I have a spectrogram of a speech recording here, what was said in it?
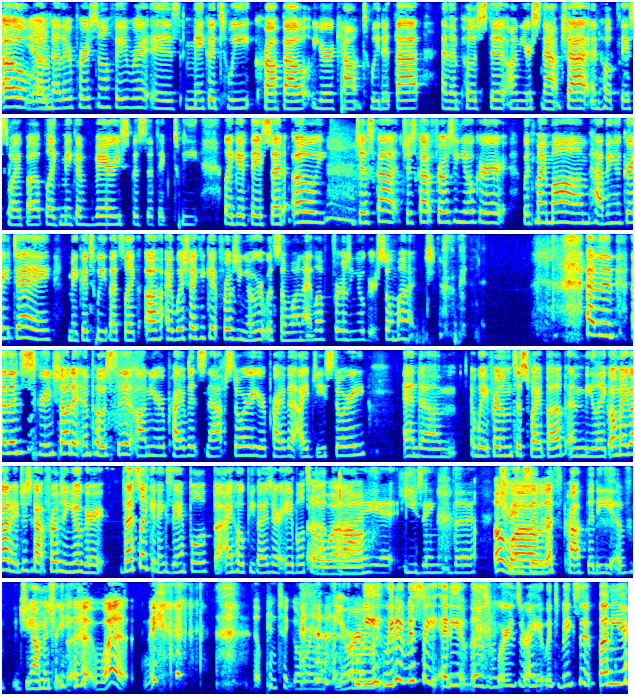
Oh, Yeah. another personal favorite is make a tweet, crop out your account, tweet at that, and then post it on your Snapchat and hope they swipe up. Like make a very specific tweet. Like if they said, "Oh, just got just got frozen yogurt with my mom, having a great day." Make a tweet that's like, "Uh, I wish I could get frozen yogurt with someone. I love frozen yogurt so much." and then and then screenshot it and post it on your private Snap story, your private IG story and um, wait for them to swipe up and be like, "Oh my god, I just got frozen yogurt." That's like an example, but I hope you guys are able to Oh, wow. apply it using the Oh transitive that's property of geometry. what? the Pythagorean theorem. we we didn't say any of those words right, which makes it funnier.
